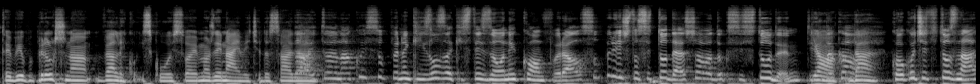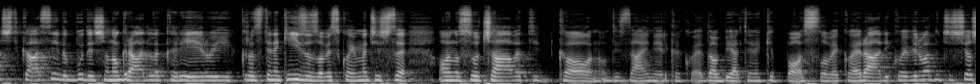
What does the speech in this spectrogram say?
to je bio poprilično veliko iskustvo i možda i najveće do sada. Da, i to je onako i super neki izlazak iz te zone komfora, ali super je što se to dešava dok si student. I jako, onda kao, da. Koliko će ti to značiti kasnije dok budeš ono gradila karijeru i kroz te neke izazove s kojima ćeš se ono suočavati kao ono dizajnerka koja dobija te neke poslove koje radi, koje vjerovatno ćeš još,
